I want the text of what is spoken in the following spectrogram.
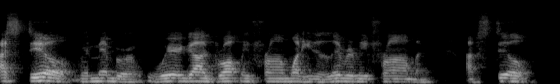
I still remember where God brought me from, what He delivered me from, and I'm still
